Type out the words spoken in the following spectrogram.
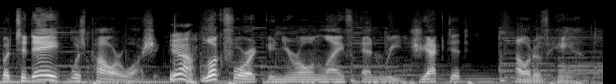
But today was power washing. Yeah. Look for it in your own life and reject it out of hand.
